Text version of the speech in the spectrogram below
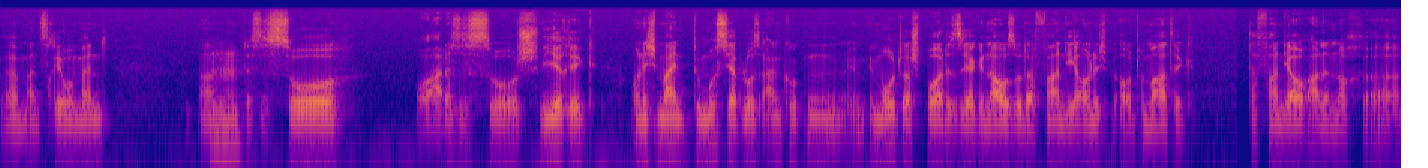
ähm, ans Drehmoment, ähm, mhm. das ist so, boah, das ist so schwierig. Und ich meine, du musst ja bloß angucken, im, im, Motorsport ist es ja genauso, da fahren die auch nicht mit Automatik. Da fahren die auch alle noch, äh,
